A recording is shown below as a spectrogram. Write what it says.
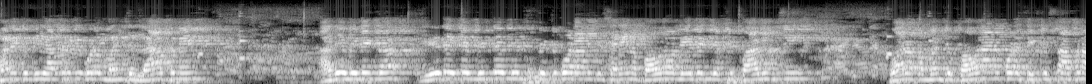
మనకి మీ అందరికీ కూడా మంచి ల్యాబ్ని అదేవిధంగా ఏదైతే మిడ్ డే మీల్స్ పెట్టుకోవడానికి సరైన భవనం లేదని చెప్పి భావించి వారు ఒక మంచి భవనానికి కూడా శంకుస్థాపన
